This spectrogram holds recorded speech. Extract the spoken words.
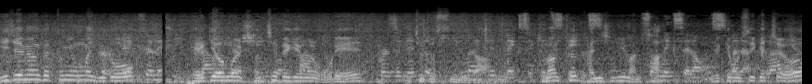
이재명 대통령만 유독 배경을 전체 배경을 오래 비춰줬습니다. 그만큼. 관심이 많다. 이렇게 볼 수 있겠죠.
